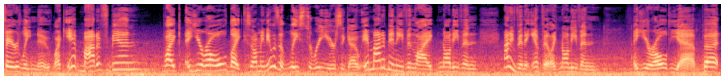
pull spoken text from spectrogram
fairly new. Like, it might have been like a year old. Like, so, I mean, it was at least three years ago. It might have been even like not even, not even an infant, like not even a year old yet. But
